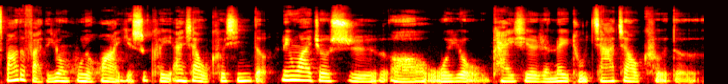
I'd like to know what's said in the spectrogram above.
Spotify 的用户的话，也是可以按下五颗星的。另外就是，呃，我有开一些人类图家教课的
